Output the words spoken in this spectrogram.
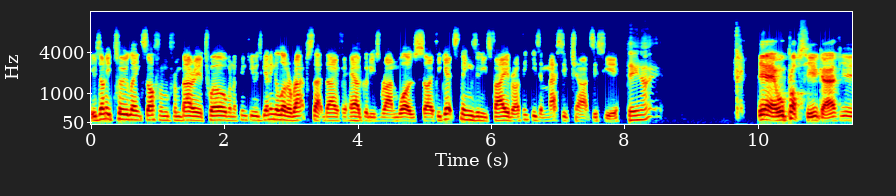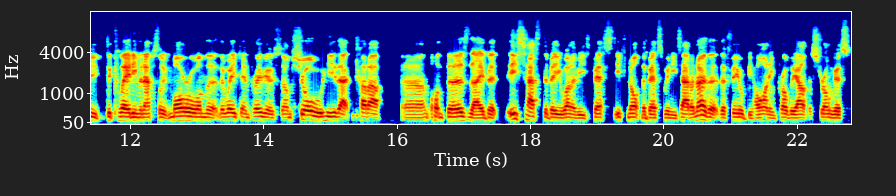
he was only two lengths off him from barrier 12, and I think he was getting a lot of raps that day for how good his run was. So if he gets things in his favour, I think he's a massive chance this year. Do you know? Yeah, well, props to you, Gav. You declared him an absolute moral on the, the weekend previous, so I'm sure we'll hear that cut up um, on Thursday. But this has to be one of his best, if not the best win he's had. I know that the field behind him probably aren't the strongest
